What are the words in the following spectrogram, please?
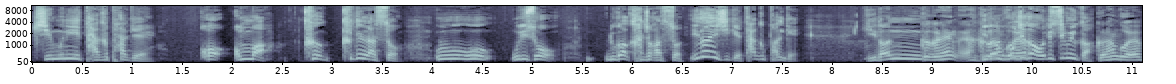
지문이 다급하게 어 엄마 그 큰일 났어 우, 우 우리 소 누가 가져갔어 이런 식의 다급하게 이런 그걸 행- 이런? 호재가 어디 있습니까? 그걸 한 거예요?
